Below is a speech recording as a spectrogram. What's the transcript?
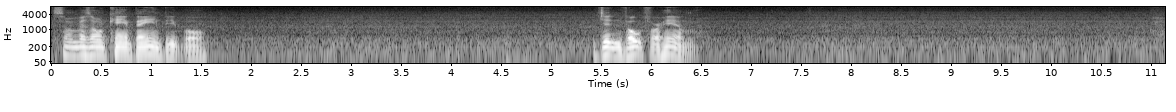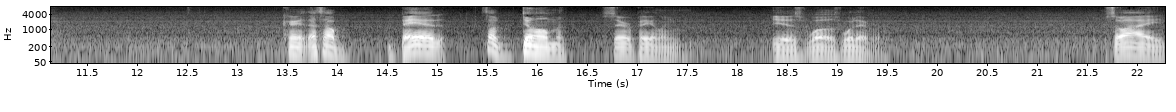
some of his own campaign people didn't vote for him. Okay, that's how bad, that's how dumb Sarah Palin is, was, whatever. So I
